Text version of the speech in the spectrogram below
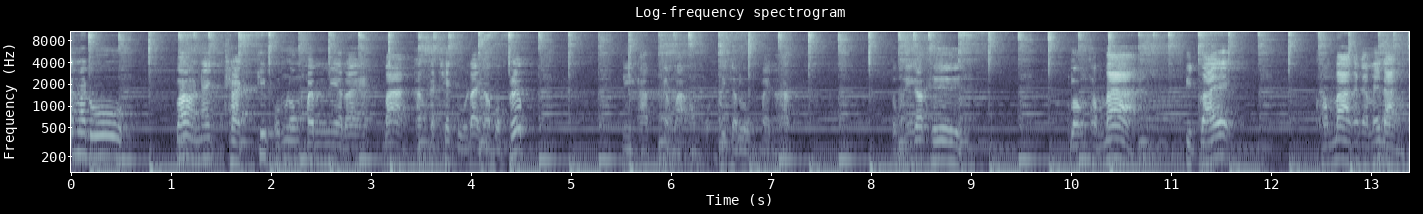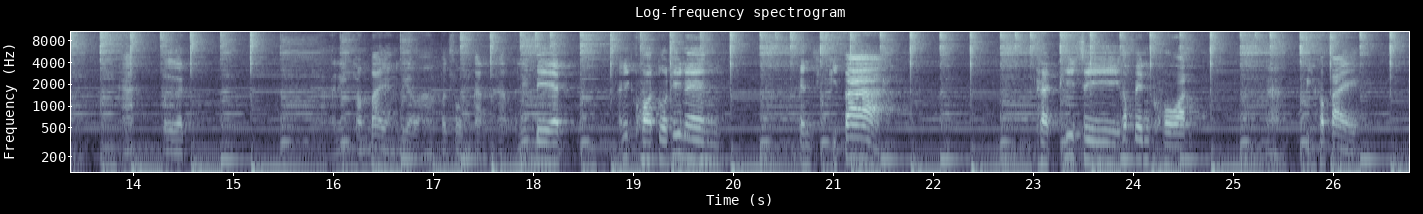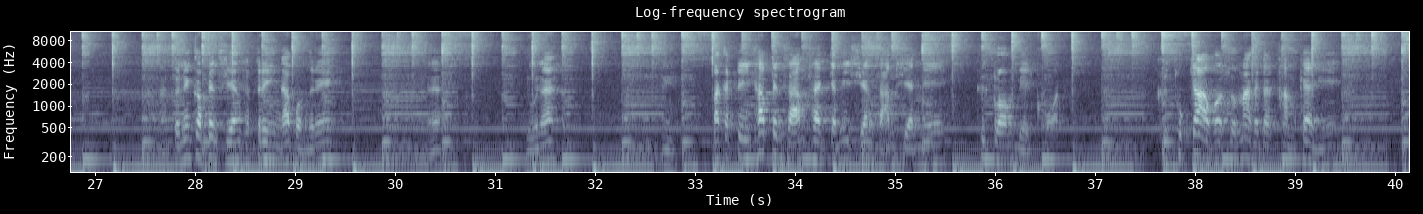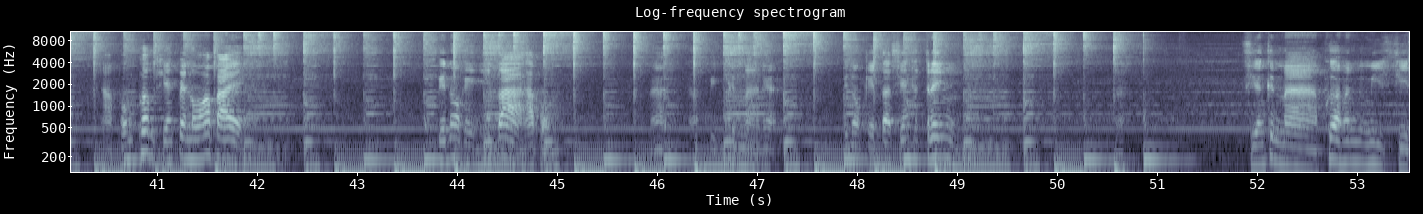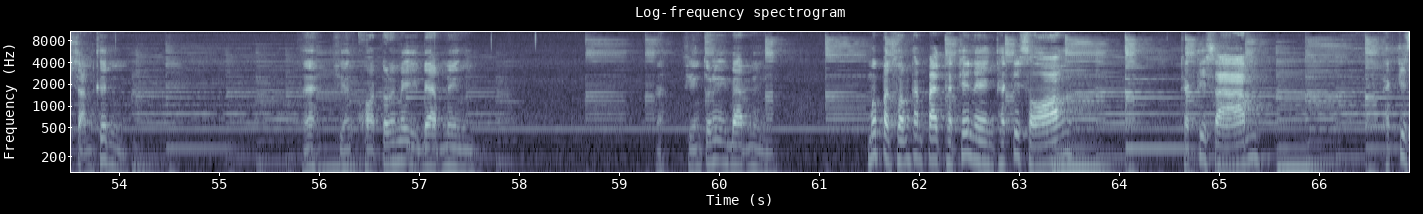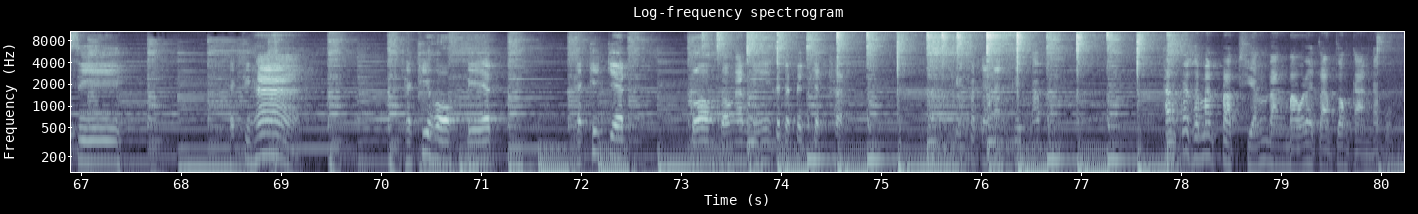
ท่านมาดูว่าในแทร็กที่ผมลงไปมันมีอะไรบ้างท่านก็เช็คดูได้ครับผมปึ๊บนี่ครับจังหวะของผมที่จะลงไปนะครับ ตรงนี้ก็คือลองทอมบ้าปิดไว้ทอมบ้าก็จะไม่ดังนะเปิด อันนี้ทอมบ้าอย่างเดียวอะผสมกันนะครับ อันนี้เบสอันนี้คอตัวที่หนึ่งเป็นกีตาร์แท็กที่สี่ก็เป็นคอร์ดปิดเข้าไปอะตัวนี้ก็เป็นเสียงสตริงครับผมตัวนี้ะดูนะนี่ปกติถ้าเป็นสามแท็กจะมีเสียงสามเสียงนี้ คือกลองเบสคอร์ดคือทุกเจ้าก็ส่วนมากก็จะทำแค่นี้ผมเพิ่มเสียงเป็นโนเข้าไปเป็นโนกับกีตาร์ครับผมนะปิดขึ้นมาเนี่ยเป็นโนกับกีตาร์เสียงสตริงนะเสียงขึ้นมาเพื่อมันมีสีสันขึ้นนะเสียงคอร์ดตัวนี้ไม่อีกแบบหนึ่ง เสียงตัวนี้อีกแบบหนึ่ง เมื่อผสมกันไปแท็กที่หนึ่งแท็กที่สองแท็กที่สามแท็กที่4แท็กที่5แท็กที่6เบสแท็กที่7กลอง2อันนี้ก็จะเป็น7แท็กเสียงก็จะนั่นขึ้นครับ ท่านก็สามารถปรับเสียงดังเบาได้ตามต้องการครับผม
